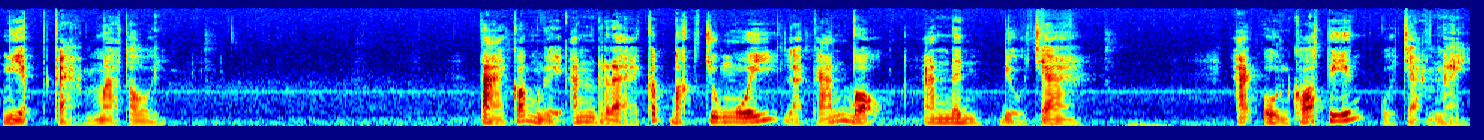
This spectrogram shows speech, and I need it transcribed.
nghiệp cảm mà thôi. Tài có một người anh rể cấp bậc trung úy là cán bộ an ninh điều tra. Ác ôn có tiếng của trạm này.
